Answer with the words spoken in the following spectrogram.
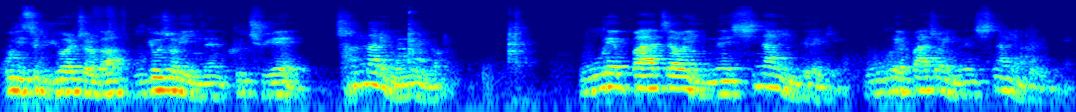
곧 있을 유월절과 무교절이 있는 그 주의 첫날인 오늘이요. 우울에 빠져 있는 신앙인들에게, 우울에 빠져 있는 신앙인들에게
